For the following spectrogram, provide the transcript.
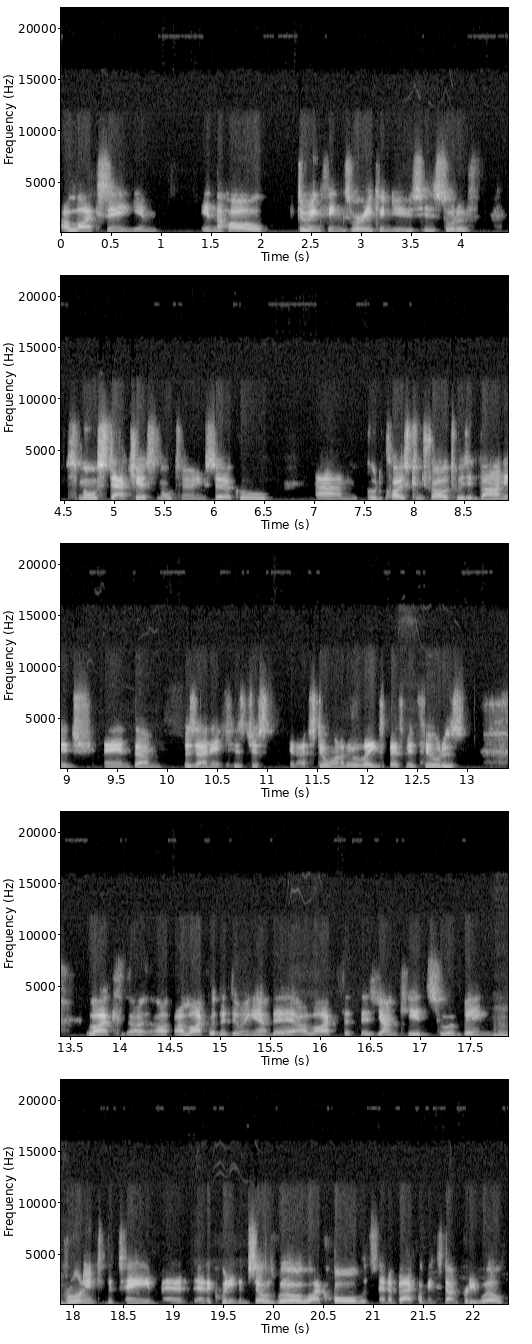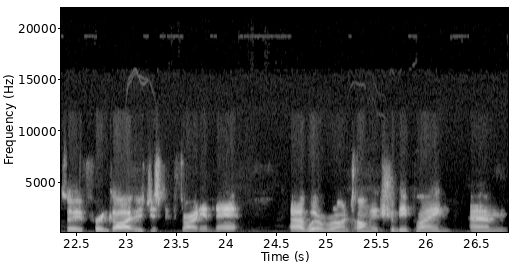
I like seeing him in the hole doing things where he can use his sort of small stature, small turning circle, um, good close control to his advantage. And um, Bozanic is just, you know, still one of the league's best midfielders like I, I, like what they're doing out there. I like that there's young kids who are being mm. brought into the team and, and acquitting themselves well. Like Hall at centre back, I think, has done pretty well too for a guy who's just been thrown in there, uh, where Ruon Tongyik should be playing. Um,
